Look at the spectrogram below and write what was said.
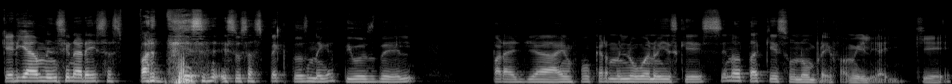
quería mencionar esas partes, esos aspectos negativos de él para ya enfocarme en lo bueno y es que se nota que es un hombre de familia y que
